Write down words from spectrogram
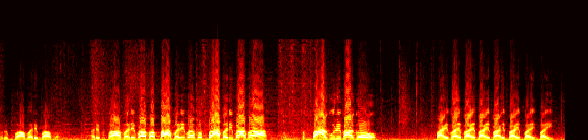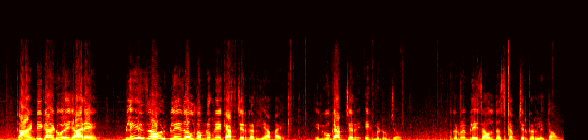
अरे बाबा रे बाबा अरे बाबा रे बाबा बाबा रे बाबा बाबा रे बाबा भागो रे, भागो। भाई भाई भाई भाई भाई भाई भाई भाई। कांड कांड वही जा रहे। ब्लेज हाउल ब्लेज हाउल तो हम लोग ने कैप्चर कर लिया भाई। इनको कैप्चर एक मिनट रुक जाओ। अगर मैं ब्लेज हाउल दस कैप्चर कर लेता हूँ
